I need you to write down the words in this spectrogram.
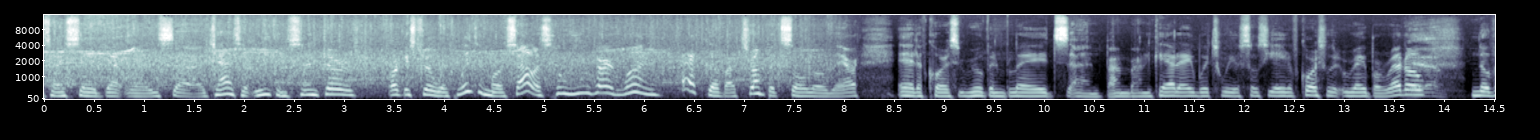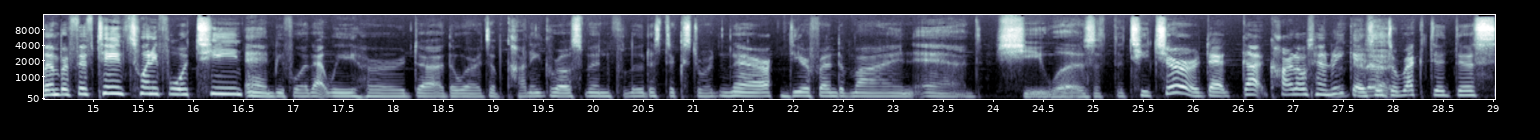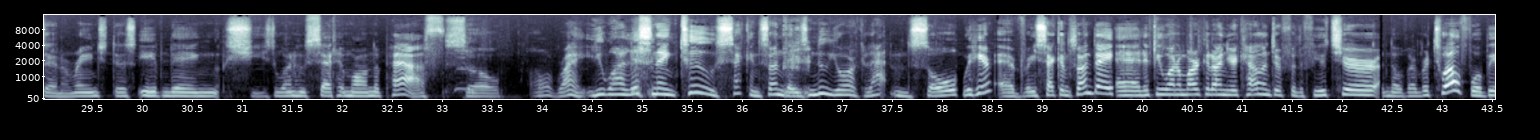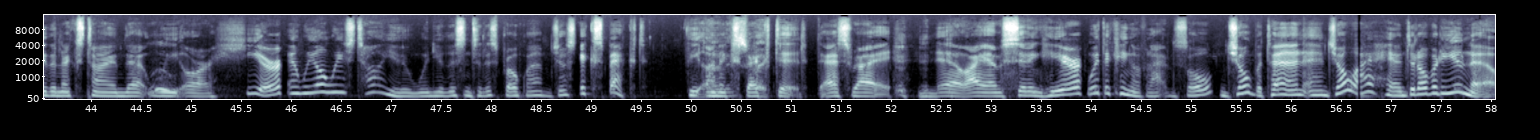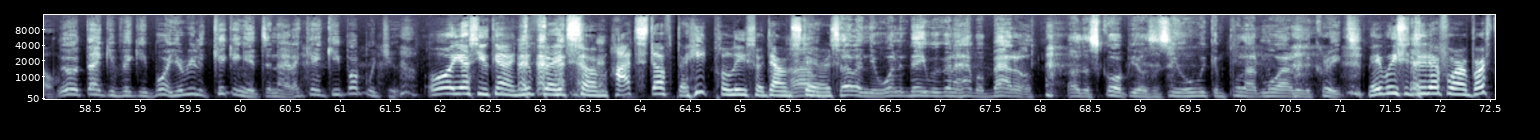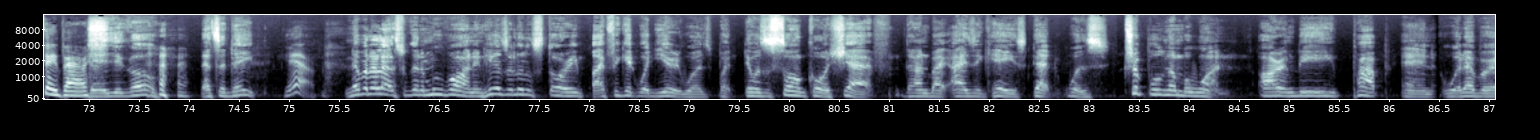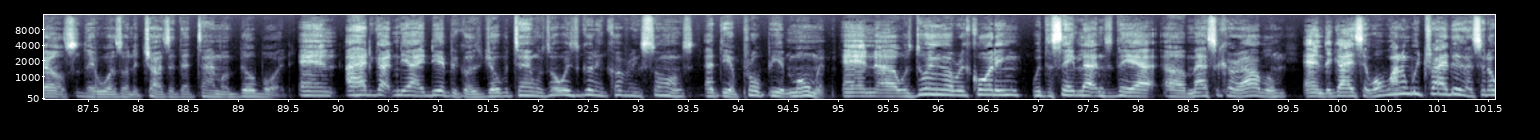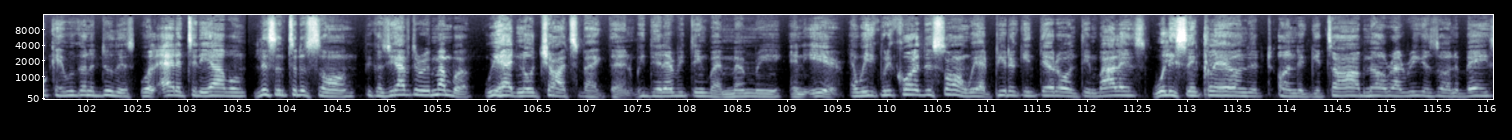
as I said, that was uh, Jazz at Lincoln Center Orchestra with Wynton Marsalis, who you heard one heck of a trumpet solo there. And of course, Ruben Blades and Bambankere, which we associate, of course, with Ray Barretto. Yeah. November 15th, 2014. And before that, we heard uh, the words of Connie Grossman, flutist extraordinaire, dear friend of mine. And she was the teacher that got Carlos Henriquez, who directed this and arranged this evening. She's the one who set him on the path. So. All right, you are listening to Second Sunday's New York Latin Soul. We're here every second Sunday, and if you want to mark it on your calendar for the future, November 12th will be the next time that we are here. And we always tell you when you listen to this program, just expect the unexpected. That's right. now I am sitting here with the king of Latin Soul, Joe Bataan, and Joe, I hand it over to you now. Oh, thank you, Vicki. Boy, you're really kicking it tonight. I can't keep up with you. Oh, yes, you can. You played some hot stuff. The heat police are downstairs. I'm telling you, one day we're gonna have a battle of the Scorpios to see who we can pull out more out of the crates. Maybe we should do that for our birthday bash. There you go. That's a date. Yeah. Nevertheless, we're going to move on. And here's a little story. I forget what year it was, but there was a song called Shaft done by Isaac Hayes that was triple number one. R&B, pop, and whatever else there was on the charts at that time on Billboard. And I had gotten the idea because Joe Bataan was always good in covering songs at the appropriate moment. And I was doing a recording with the St. Latin's Day uh, Massacre album, and the guy said, well, why don't we try this? I said, okay, we're going to do this. We'll add it to the album, listen to the song, because you have to remember, we had no charts back then. We did everything by memory and ear. And we recorded this song. We had Peter Quintero on timbales, Willie Sinclair on the, on the guitar, Mel Rodriguez on the bass,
